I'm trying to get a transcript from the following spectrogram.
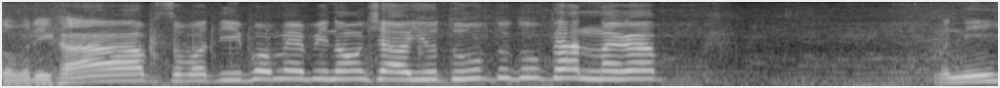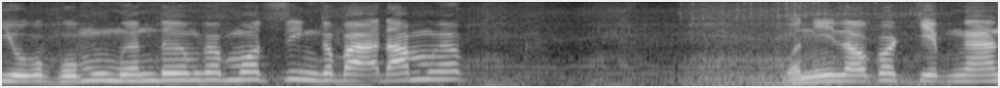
สวัสดีครับ สวัสดีพ่อแม่พี่น้องชาว YouTube ทุกๆท่านนะครับ วันนี้อยู่กับผมเหมือนเดิมครับมอดซิ่งกระบะดำครับ วันนี้เราก็เก็บงาน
